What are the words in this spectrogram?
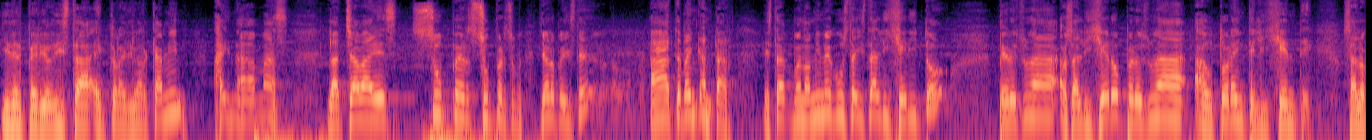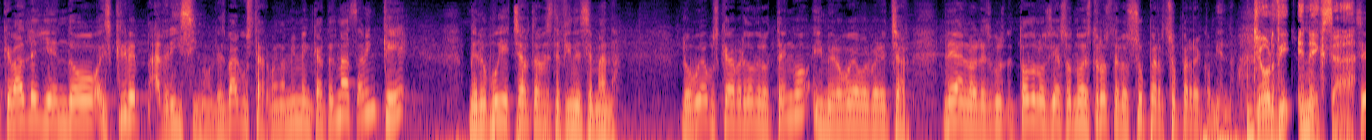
y del periodista Héctor Aguilar Camín. Hay nada más. La chava es súper, súper, súper. ¿Ya lo pediste? Ah, te va a encantar. Está, bueno, a mí me gusta y está ligerito, pero es una, o sea, ligero, pero es una autora inteligente. O sea, lo que vas leyendo, escribe padrísimo, les va a gustar. Bueno, a mí me encanta. Es más, ¿saben qué? Me lo voy a echar otra vez este fin de semana. Lo voy a buscar a ver dónde lo tengo y me lo voy a volver a echar. Léanlo, les gusta. Todos los días son nuestros, te los súper, súper recomiendo. Jordi en Exa. Sí,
